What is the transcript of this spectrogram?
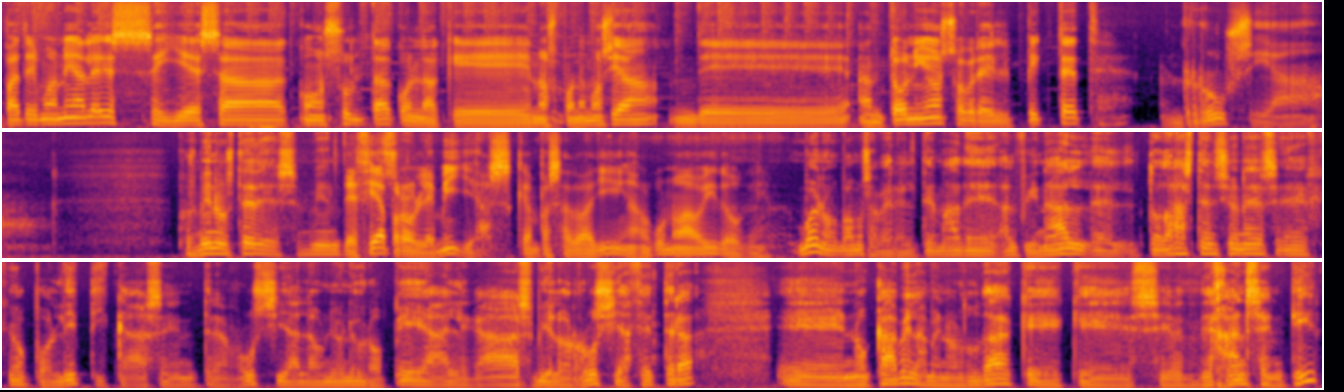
Patrimoniales y esa consulta con la que nos ponemos ya de Antonio sobre el Pictet Rusia. Pues bien, ustedes. Decía problemillas que han pasado allí. ¿Alguno ha habido? Bueno, vamos a ver, el tema de, al final, todas las tensiones eh, geopolíticas entre Rusia, la Unión Europea, el gas, Bielorrusia, etcétera, eh, no cabe la menor duda que, que se dejan sentir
